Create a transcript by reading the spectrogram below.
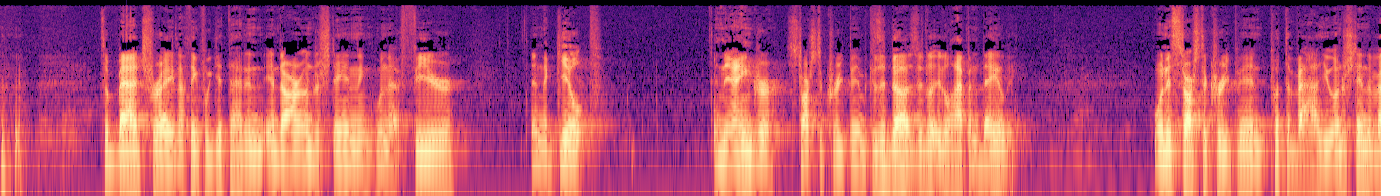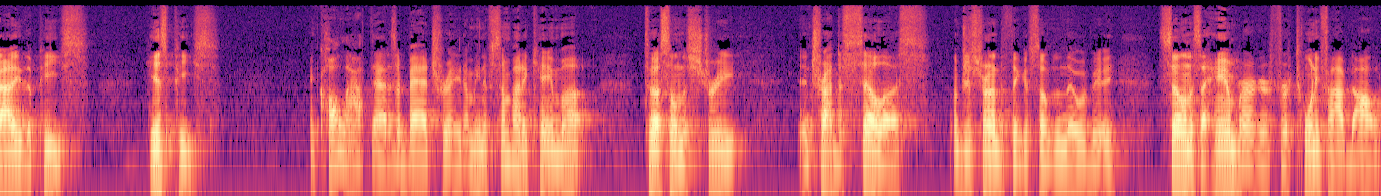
it's a bad trade. And I think if we get that in, into our understanding, when that fear and the guilt and the anger starts to creep in, because it does, it'll, it'll happen daily. When it starts to creep in, put the value, understand the value of the peace, His peace and call out that as a bad trade. I mean, if somebody came up to us on the street and tried to sell us, I'm just trying to think of something that would be selling us a hamburger for $25. I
